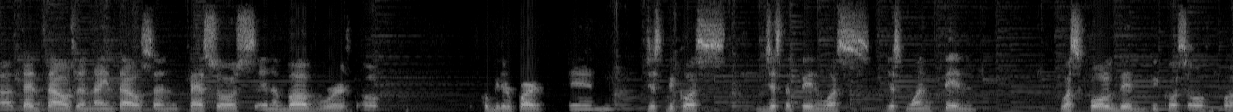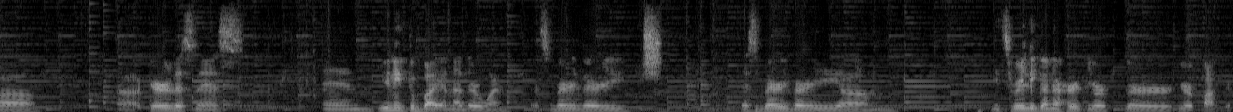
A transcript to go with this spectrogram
uh, 10,000, 9,000 pesos and above worth of computer part and just because just a pin was just one pin was folded because of uh, uh, carelessness and you need to buy another one. That's very very that's very very um, it's really gonna hurt your your your pocket.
